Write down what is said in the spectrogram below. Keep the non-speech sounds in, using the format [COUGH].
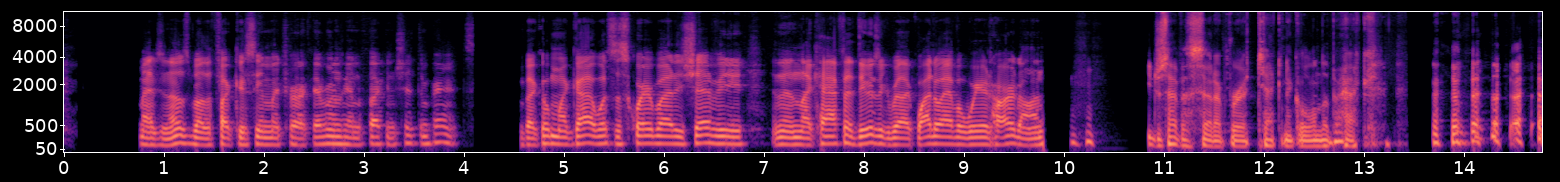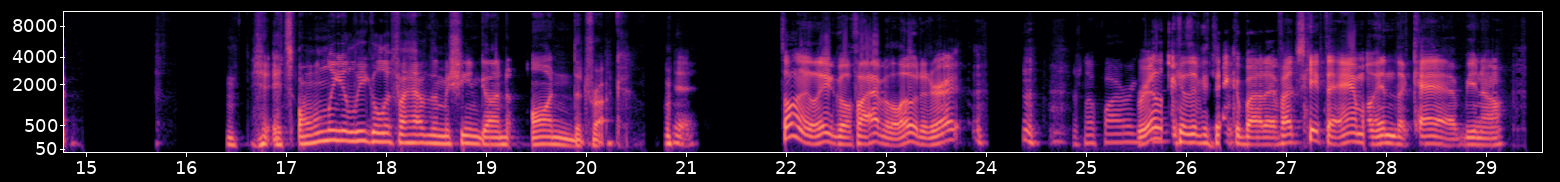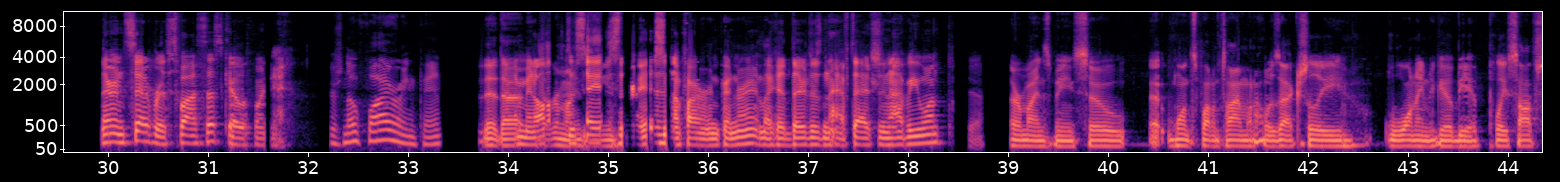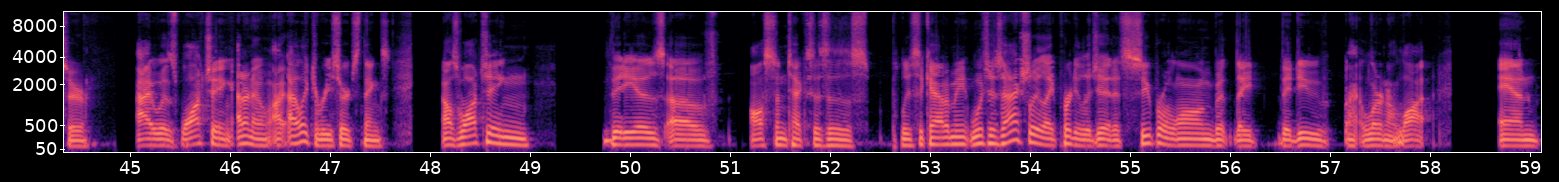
Imagine those motherfuckers seeing my truck. Everyone's gonna fucking shit their pants. Like, oh my god, what's a square body Chevy? And then like half the dudes are gonna be like, why do I have a weird heart on? [LAUGHS] You just have a setup for a technical in the back. [LAUGHS] [LAUGHS] it's only illegal if I have the machine gun on the truck. yeah. It's only illegal if I have it loaded, right? There's no firing. Really? Because if you think about it, if I just keep the ammo in the cab, you know, they're in separate spots. That's California. There's no firing pin. That, that, I mean, all I have to reminds say me- is there isn't a firing pin, right? Like there doesn't have to actually not be one. Yeah. That reminds me. So, once upon a time, when I was actually wanting to go be a police officer, I was watching. I don't know. I, I like to research things. I was watching videos of Austin, Texas's police academy, which is actually like pretty legit. It's super long, but they they do learn a lot. And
